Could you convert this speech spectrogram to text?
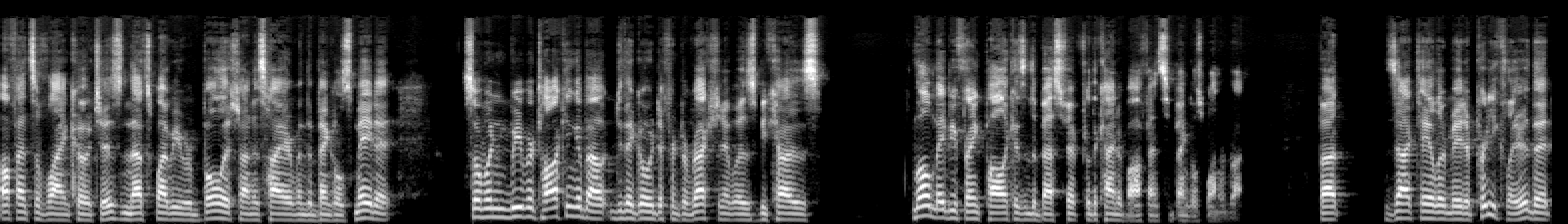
offensive line coaches, and that's why we were bullish on his hire when the Bengals made it. So when we were talking about do they go a different direction, it was because, well, maybe Frank Pollack isn't the best fit for the kind of offense the Bengals want to run. But Zac Taylor made it pretty clear that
